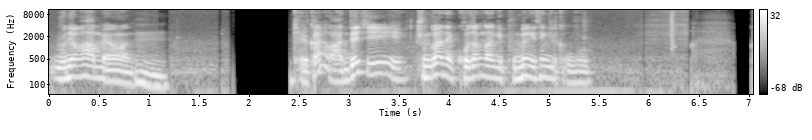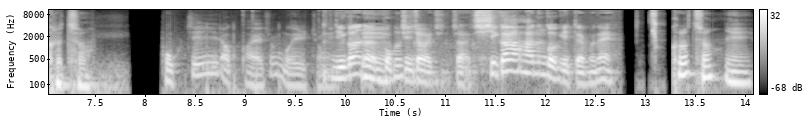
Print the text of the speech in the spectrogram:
운영하면 음. 될까요? 안 되지. 중간에 고장 난 게 분명히 생길 거고. 그렇죠. 복지라고 봐야죠, 뭐 일종의. 이거는 네, 복지죠, 진짜. 시가 하는 거기 때문에. 그렇죠. 예.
